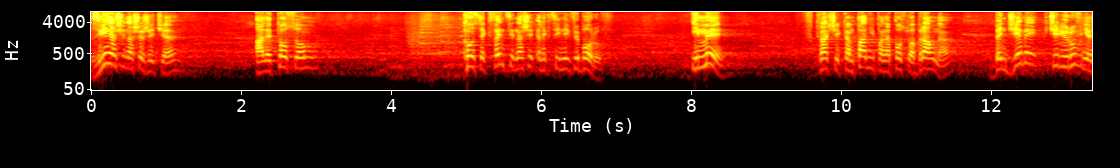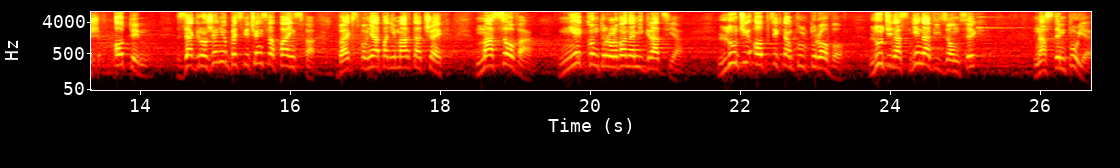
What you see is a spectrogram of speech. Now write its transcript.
Zmienia się nasze życie, ale to są konsekwencje naszych elekcyjnych wyborów. I my w trakcie kampanii pana posła Brauna będziemy chcieli również o tym zagrożeniu bezpieczeństwa państwa, bo jak wspomniała pani Marta Czech, masowa, niekontrolowana migracja ludzi obcych nam kulturowo, ludzi nas nienawidzących następuje.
